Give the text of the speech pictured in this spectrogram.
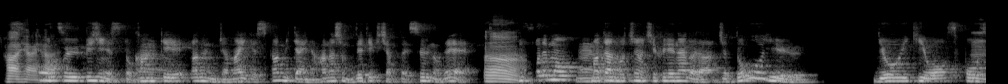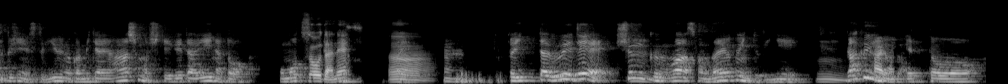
スポーはいはい。はい。ツビジネスと関係あるんじゃないですかみたいな話も出てきちゃったりするので、うん。それもまた後々触れながら、じゃあどういう領域をスポーツビジネスというのかみたいな話もしていけたらいいなと思って。そうだね。うん。うん。といった上で、しゅん君はその大学院の時に、うん。学位の、はい。えっと、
